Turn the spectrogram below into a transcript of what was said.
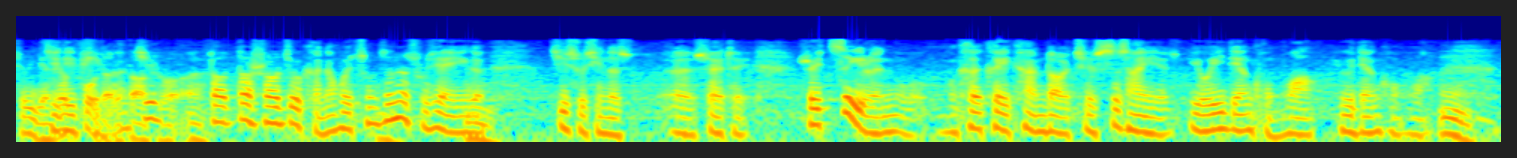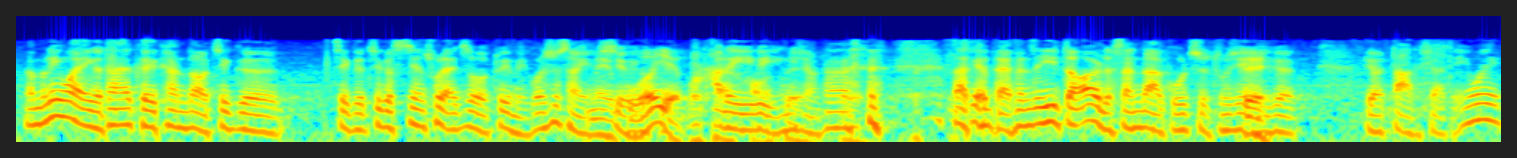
GDP 了，到时候到到时候就可能会出真的出现一个技术性的呃衰退。所以这一轮我我们可可以看到，其实市场也有一点恐慌，有一点恐慌。嗯。那么另外一个，大家可以看到这个这个这个事件出来之后，对美国市场也是有大的一个影响。它 大概百分之一到二的三大股指出现一个比较大的下跌，因为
